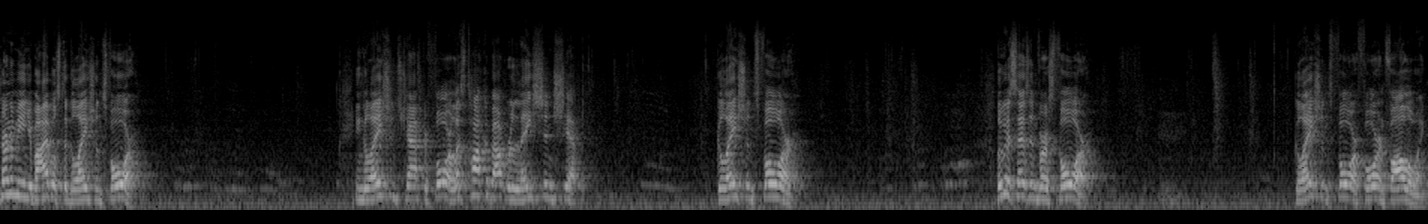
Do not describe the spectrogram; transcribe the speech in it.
Turn to me in your Bibles to Galatians 4. In Galatians chapter 4, let's talk about relationship. Galatians 4. Look what it says in verse 4. Galatians 4 4 and following.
